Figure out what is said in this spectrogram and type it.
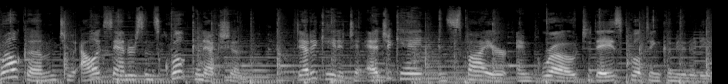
Welcome to Alex Anderson's Quilt Connection, dedicated to educate, inspire, and grow today's quilting community.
